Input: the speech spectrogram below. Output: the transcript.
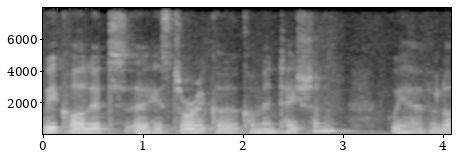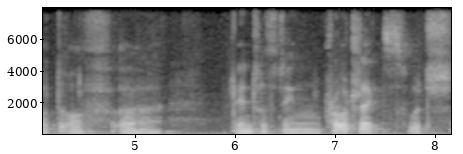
We call it historical commentation. We have a lot of uh, interesting projects which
